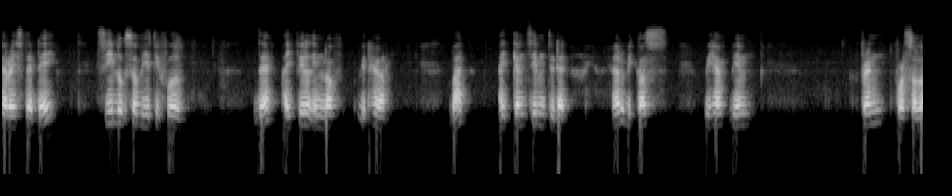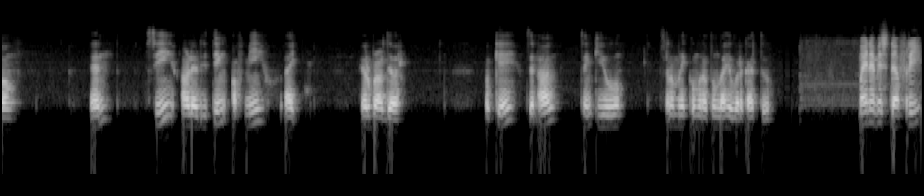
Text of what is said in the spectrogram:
her yesterday, she looked so beautiful that I fell in love with her. But I can't seem to that her because we have been friends for so long. And she already think of me like her brother. Okay, that's all. Thank you. Assalamualaikum warahmatullahi wabarakatuh. My name is Dafri.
